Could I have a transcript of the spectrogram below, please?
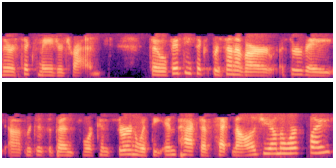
there are six major trends. So 56% of our survey uh, participants were concerned with the impact of technology on the workplace,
